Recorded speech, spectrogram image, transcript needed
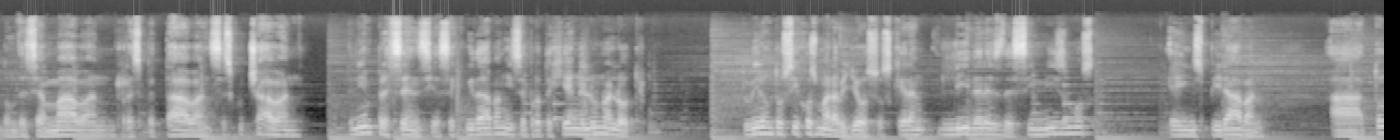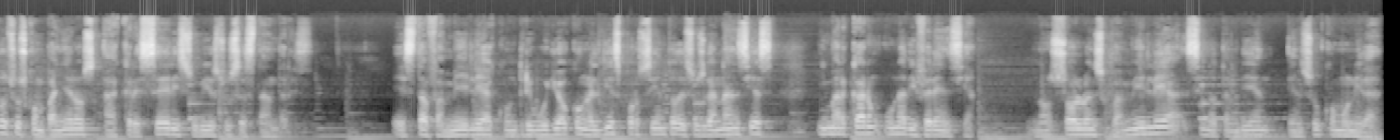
donde se amaban, respetaban, se escuchaban, tenían presencia, se cuidaban y se protegían el uno al otro. Tuvieron dos hijos maravillosos que eran líderes de sí mismos e inspiraban a todos sus compañeros a crecer y subir sus estándares. Esta familia contribuyó con el 10% de sus ganancias y marcaron una diferencia, no solo en su familia, sino también en su comunidad.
